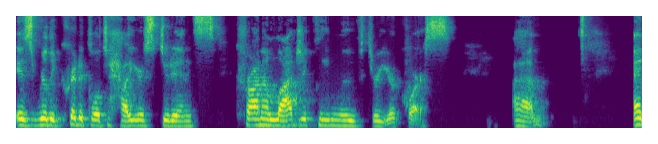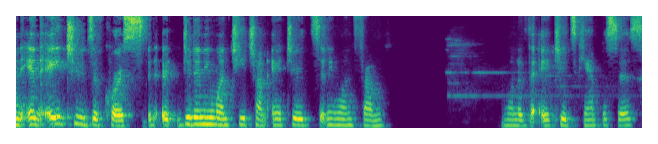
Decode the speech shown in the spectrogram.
is really critical to how your students chronologically move through your course. Um, and in etudes, of course, uh, did anyone teach on etudes? Anyone from one of the etudes campuses?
